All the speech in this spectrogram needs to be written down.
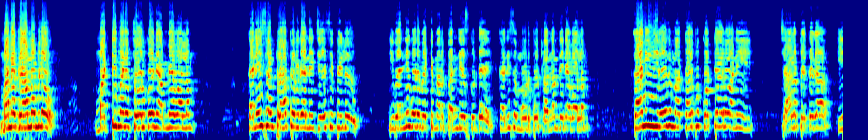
మన గ్రామంలో మట్టి మనం తోలుకొని అమ్మే వాళ్ళం కనీసం ట్రాక్టర్ కానీ జేసీపీలు ఇవన్నీ కూడా పెట్టి మనం పని చేసుకుంటే కనీసం మూడు పూట్లు అన్నం తినేవాళ్ళం. కానీ ఈ రోజు మా కడుపు కొట్టారు అని చాలా పెద్దగా ఈ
